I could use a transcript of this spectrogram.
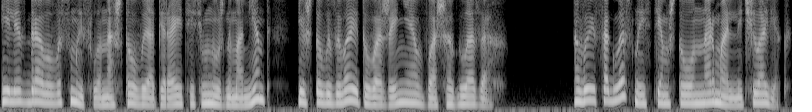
или здравого смысла, на что вы опираетесь в нужный момент и что вызывает уважение в ваших глазах? Вы согласны с тем, что он нормальный человек?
